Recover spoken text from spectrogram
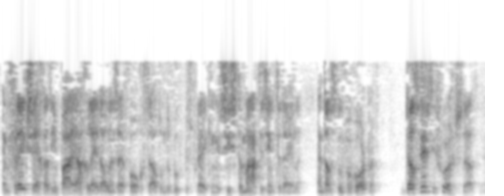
En Freek zegt dat hij een paar jaar geleden al eens heeft voorgesteld om de boekbesprekingen systematisch in te delen. En dat is toen verworpen. Dat heeft hij voorgesteld, ja.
